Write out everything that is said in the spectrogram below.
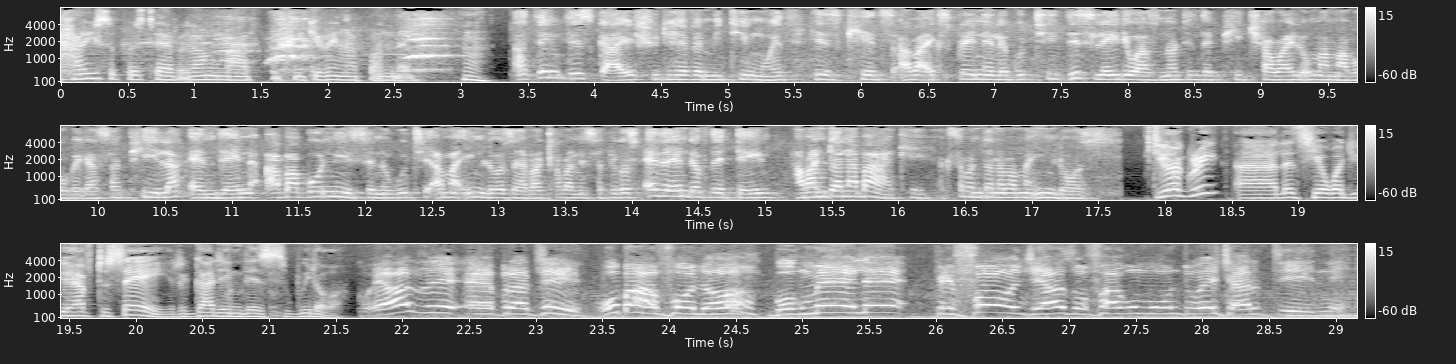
how are you supposed to have a long life if you're giving up on them? Hmm. I think this guy should have a meeting with his kids. Aba explainele ukuthi this lady was not in the picture while umama bo bekasaphila and then ababonise nokuthi ama in-laws ayabaxabanisa because at the end of the day abantwana bakhe akusabantwana bama in-laws. Do you agree? Uh, let's hear what you have to say regarding this widower. yazi eh brati ubafo lo bokumele before nje azofaka umuntu ejardini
